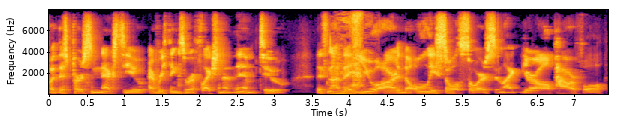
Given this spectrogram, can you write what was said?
but this person next to you, everything's a reflection of them too. It's not yeah. that you are the only sole source and like you're all powerful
